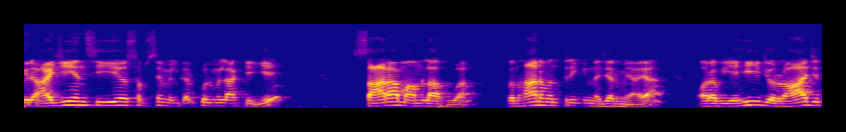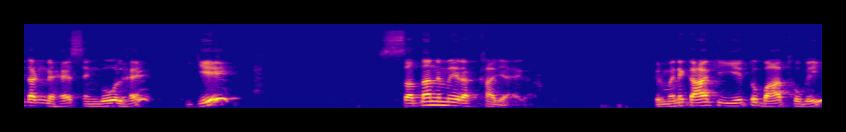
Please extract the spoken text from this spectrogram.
फिर आईजीएनसीए और सबसे मिलकर कुल मिला के ये सारा मामला हुआ। प्रधानमंत्री की नज़र में आया और अब यही जो राजदंड है, सेंगोल है, ये सदन में रखा जाएगा। फिर मैंने कहा कि ये तो बात हो गई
